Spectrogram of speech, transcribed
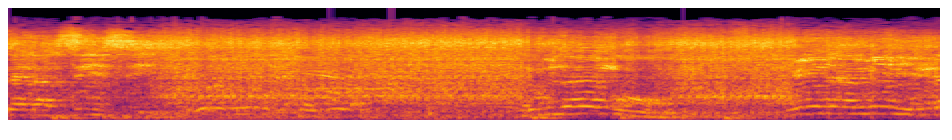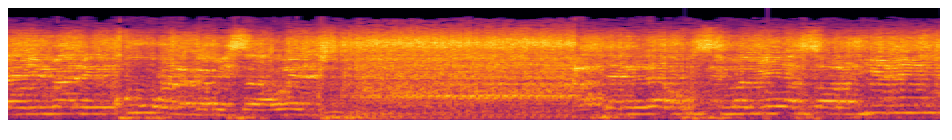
vitutunze na sisi. Ndugu zangu, mimi naamini, nina imani kubwa na kamisa wetu ataendelea kusimamia swala hili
